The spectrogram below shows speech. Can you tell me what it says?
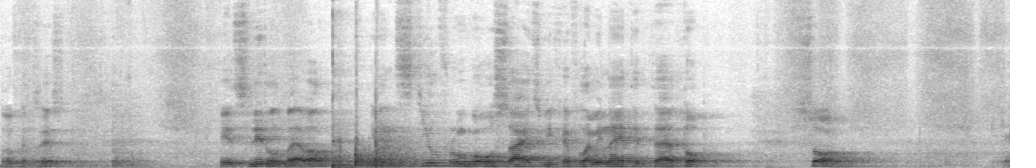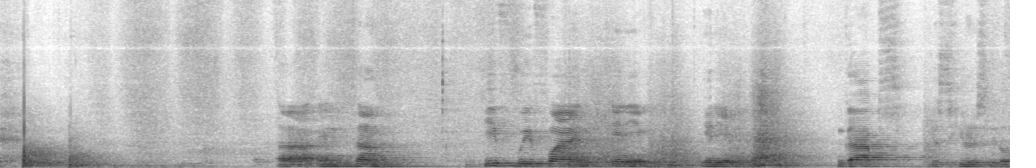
Look at this. It's little bevel, and still from both sides we have laminated uh, top. So uh, and um, if we find any any gaps just here is little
